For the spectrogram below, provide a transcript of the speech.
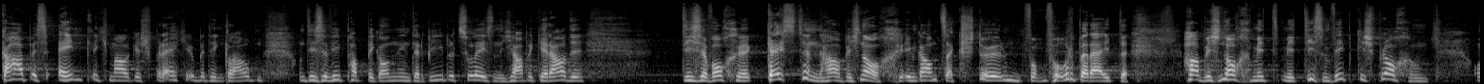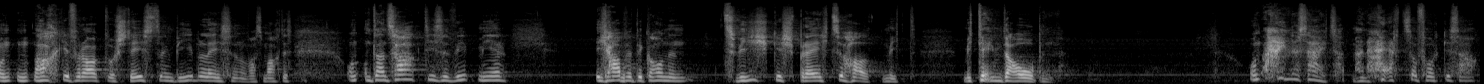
gab es endlich mal Gespräche über den Glauben und dieser VIP hat begonnen in der Bibel zu lesen. Ich habe gerade diese Woche, gestern habe ich noch im ganzen Gestürm vom Vorbereiten, habe ich noch mit, mit diesem VIP gesprochen und nachgefragt, wo stehst du im Bibellesen und was macht es? Und, und dann sagt dieser VIP mir, ich habe begonnen, Zwischgespräch zu halten mit, mit dem da oben. Und einerseits hat mein Herz sofort gesagt,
